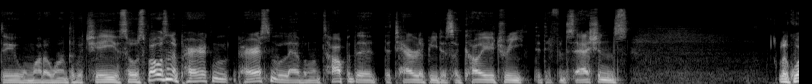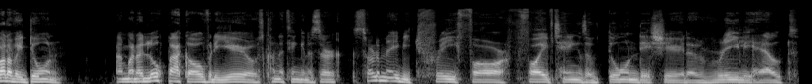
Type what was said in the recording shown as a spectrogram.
to do and what I want to achieve. So I suppose on a personal, personal level, on top of the, the therapy, the psychiatry, the different sessions, like what have I done? And when I look back over the year, I was kind of thinking, is there sort of maybe three, four, five things I've done this year that have really helped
